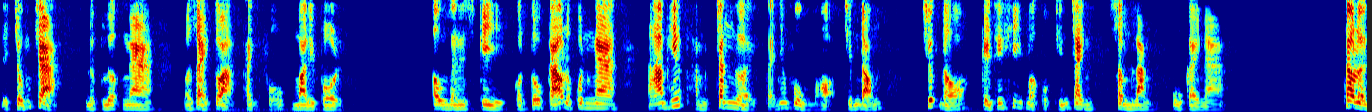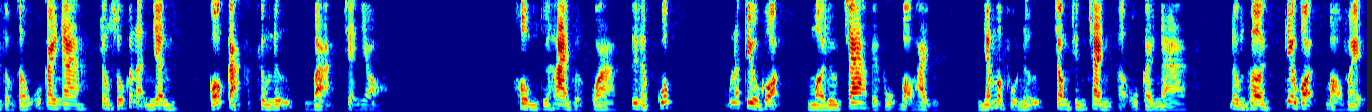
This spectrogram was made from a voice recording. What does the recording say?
để chống trả lực lượng Nga và giải tỏa thành phố Mariupol. Ông Zelensky còn tố cáo là quân Nga đã ám hiếp hàng trăm người tại những vùng mà họ chiếm đóng trước đó kể từ khi mở cuộc chiến tranh xâm lăng Ukraine. Theo lời Tổng thống Ukraine, trong số các nạn nhân có cả các thiếu nữ và trẻ nhỏ. Hôm thứ Hai vừa qua, Liên Hợp Quốc cũng đã kêu gọi mở điều tra về vụ bạo hành nhắm vào phụ nữ trong chiến tranh ở Ukraine, đồng thời kêu gọi bảo vệ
